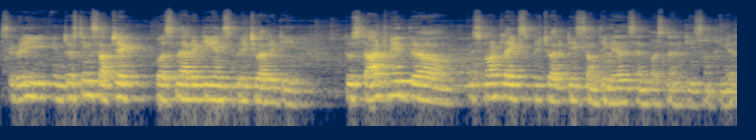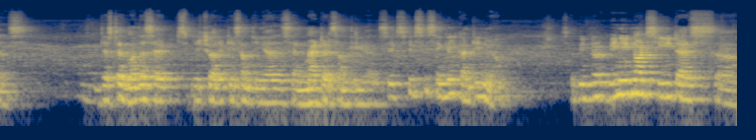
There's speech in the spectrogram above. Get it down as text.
It's a very interesting subject, personality and spirituality. To start with, uh, it's not like spirituality is something else and personality is something else. Just as Mother said, spirituality is something else and matter something else. It's, it's a single continuum. So we, we need not see it as uh,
